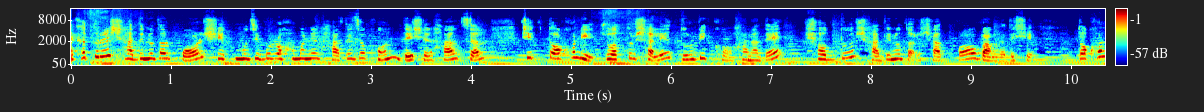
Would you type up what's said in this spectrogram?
একাত্তরের স্বাধীনতার পর শেখ মুজিবুর রহমানের হাতে যখন দেশের হালচাল, ঠিক তখনই চুয়াত্তর সালে দুর্ভিক্ষ হানা দেয় সদ্য স্বাধীনতার স্বাদ পাওয়া বাংলাদেশে। তখন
